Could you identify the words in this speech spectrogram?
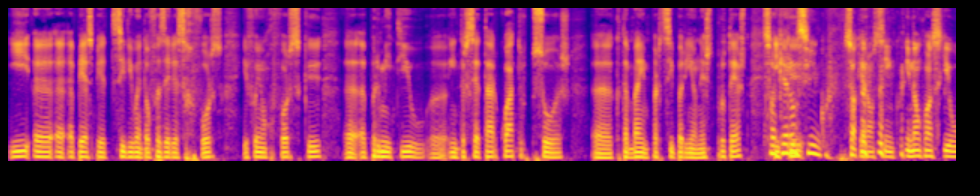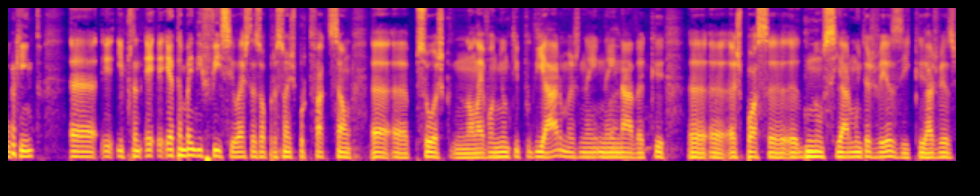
e uh, a, a, PSP decidiu então fazer esse reforço e foi um reforço que permitiu interceptar quatro pessoas que também participariam neste protesto. Só que, que eram cinco. Só que eram cinco e não conseguiu o quinto. Uh, e, e, portanto, é, é, também difícil estas operações porque, de facto, são uh, pessoas que não levam nenhum tipo de armas, nem, nem nada que as possa denunciar muitas vezes e que, às vezes,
